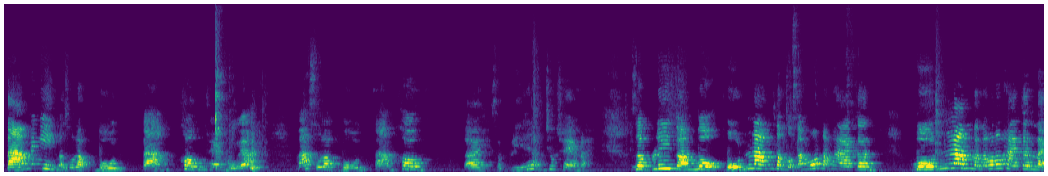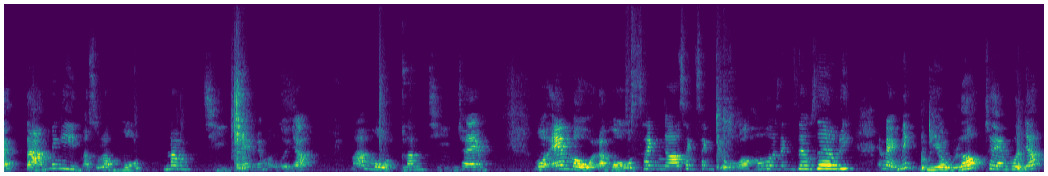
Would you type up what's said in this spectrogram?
80 nghìn mã số là 480 cho em bối ạ. À. mã số là 480 đây, dập ly hết đằng trước cho em này. Dập ly toàn bộ 45 tầm độ 51 52 cân. 45 tầm 51 52 cân này. 80.000 mã số là 159 cho em nhé mọi người nhá mã 159 cho em. Một em màu là màu xanh uh, xanh xanh kiểu hơi hơi xanh rêu rêu đi. Em này mix nhiều lớp cho em luôn nhá.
